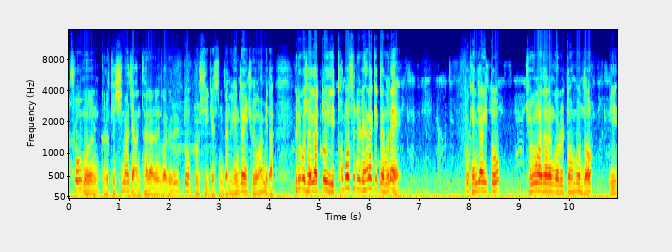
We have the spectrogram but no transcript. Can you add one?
소음은 그렇게 심하지 않다라는 거를 또볼 수 있겠습니다. 굉장히 조용합니다. 그리고 저희가 또 이 터보 수리를 해놨기 때문에 또 굉장히 또 조용하다는 거를 또한 번 더 이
